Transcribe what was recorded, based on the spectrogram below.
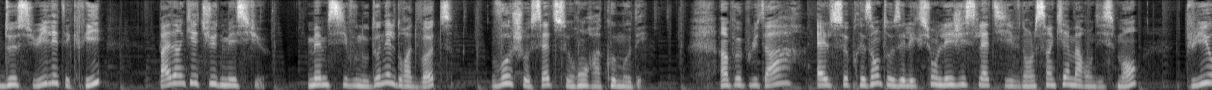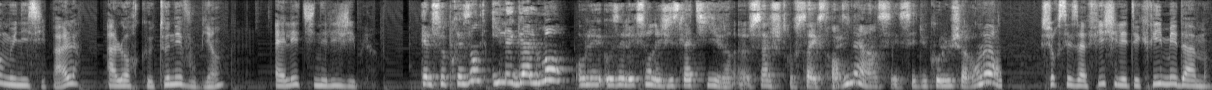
Dessus, il est écrit Pas d'inquiétude, messieurs. Même si vous nous donnez le droit de vote, vos chaussettes seront raccommodées. Un peu plus tard, elle se présente aux élections législatives dans le 5e arrondissement, puis aux municipales, alors que, tenez-vous bien, elle est inéligible qu'elle se présente illégalement aux, élections législatives. Euh, ça, je trouve ça extraordinaire. Hein. C'est du coluche avant l'heure. Sur ces affiches, il est écrit Mesdames,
